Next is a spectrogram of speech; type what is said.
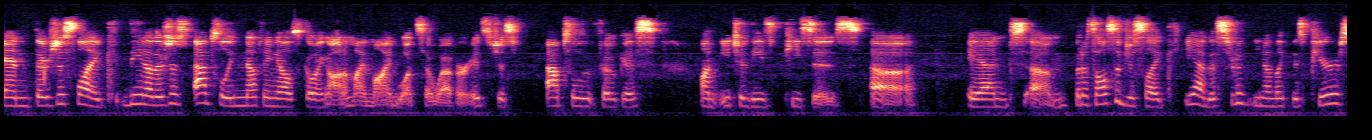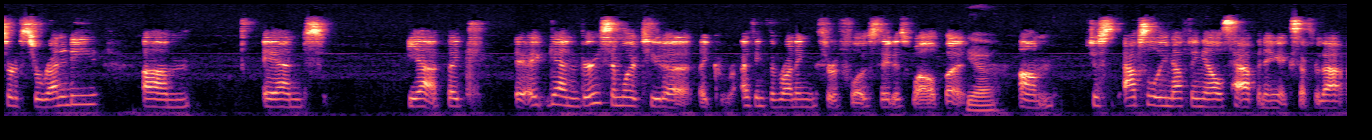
and there's just like you know there's just absolutely nothing else going on in my mind whatsoever. It's just absolute focus on each of these pieces uh, and um, but it's also just like yeah this sort of you know like this pure sort of serenity um, and yeah like again very similar to to like i think the running sort of flow state as well but yeah. um just absolutely nothing else happening except for that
